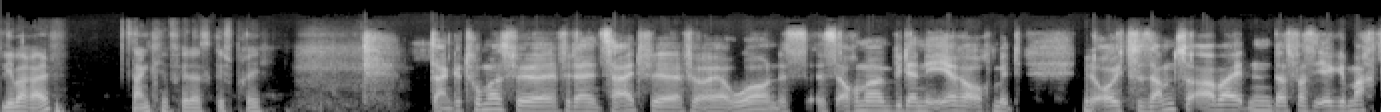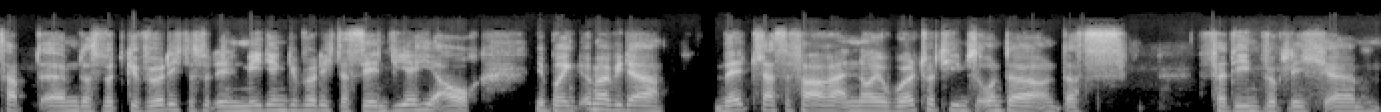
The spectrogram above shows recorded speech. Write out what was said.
Lieber Ralf, danke für das Gespräch. Danke, Thomas, für, für deine Zeit, für, für euer Ohr. Und es ist auch immer wieder eine Ehre, auch mit, mit euch zusammenzuarbeiten. Das, was ihr gemacht habt, ähm, das wird gewürdigt, das wird in den Medien gewürdigt. Das sehen wir hier auch. Ihr bringt immer wieder Weltklassefahrer in neue World Tour Teams unter und das verdient wirklich ähm,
